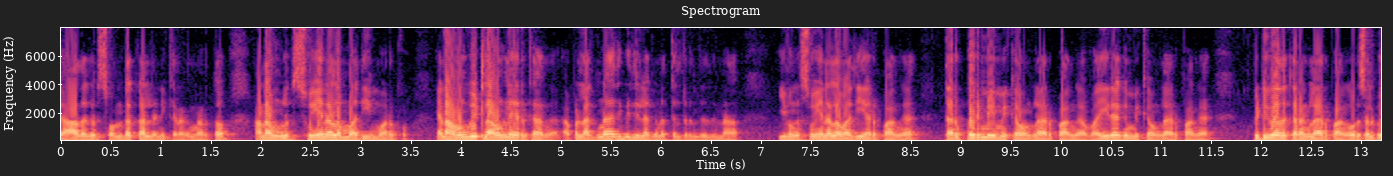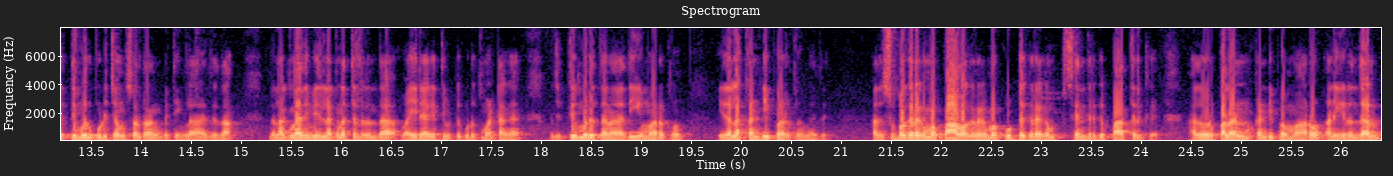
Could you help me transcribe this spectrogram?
ஜாதகர் சொந்த காலில் நிற்கிறாங்கன்னு அர்த்தம். ஆனால் அவங்களுக்கு சுயநலமும் அதிகமாக இருக்கும். ஏன்னா அவங்க வீட்டில் அவங்களே இருக்காங்க. அப்போ லக்னாதிபதி லக்னத்தில் இருந்ததுன்னா இவங்க சுயநலவாதியாக இருப்பாங்க தற்பெருமை மிக்கவங்களா இருப்பாங்க வைராகம் மிக்கவங்களா இருப்பாங்க. பிடிவாதக்காரங்களாக இருப்பாங்க. ஒரு சில பேர் திமிர் பிடிச்சவங்க சொல்கிறாங்க பார்த்தீங்களா இதுதான் இந்த லக்னாதிபதி லக்னத்தில் இருந்தால் வைராகத்தை விட்டு கொடுக்க மாட்டாங்க. கொஞ்சம் திமிருத்தனம் அதிகமாக இருக்கும். இதெல்லாம் கண்டிப்பாக இருக்குங்க அது. அது சுபகிரகமாக பாவகிரகமாக கூட்டுக்கிரகம் சேர்ந்திருக்கு பார்த்துருக்கு. அது ஒரு பலன் கண்டிப்பாக மாறும். ஆனால் இருந்தாலும்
